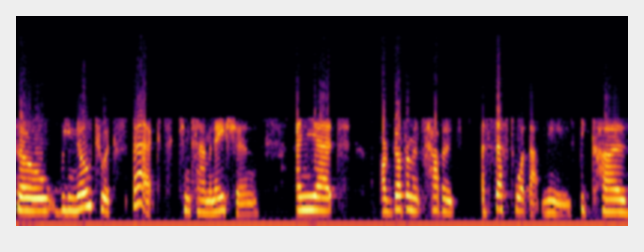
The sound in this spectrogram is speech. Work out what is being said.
so we know to expect contamination, and yet our governments haven't assessed what that means because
